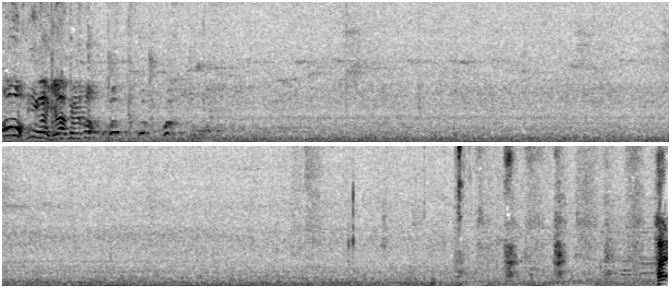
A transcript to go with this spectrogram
はやめろはい。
